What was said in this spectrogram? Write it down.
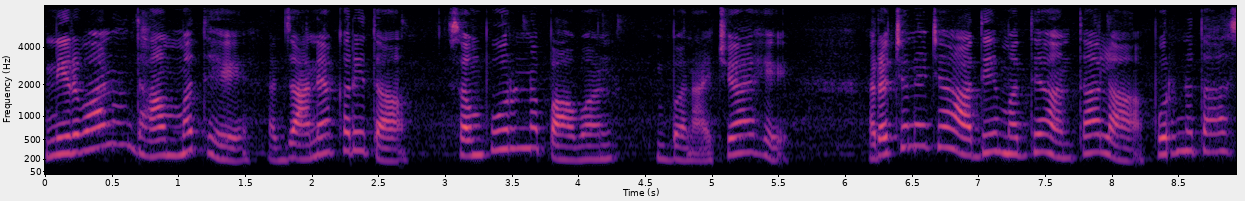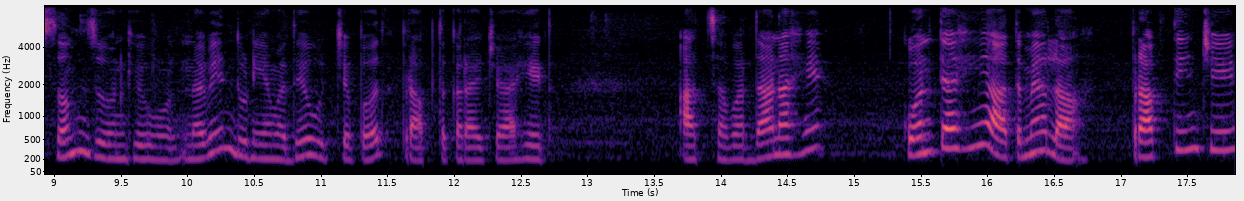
निर्वाण धाममध्ये जाण्याकरिता संपूर्ण पावन बनायचे आहे. रचनेच्या आधी मध्य अंताला पूर्णत समजून घेऊन नवीन दुनियेमध्ये उच्चपद प्राप्त करायचे आहेत. आजचा वरदान आहे कोणत्याही आत्म्याला प्राप्तींची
